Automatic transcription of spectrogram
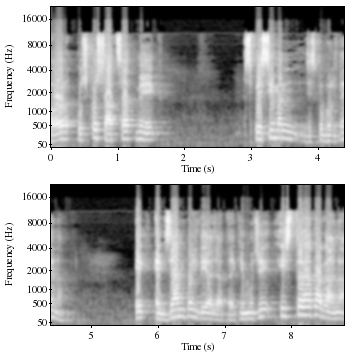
और उसको साथ साथ में एक स्पेसिमन जिसको बोलते हैं ना, एक एग्ज़ाम्पल दिया जाता है कि मुझे इस तरह का गाना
